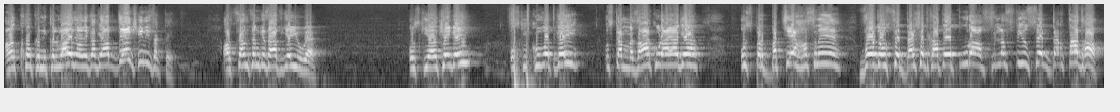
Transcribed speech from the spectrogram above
آنکھوں کو نکلوائے جانے کا کہ آپ دیکھ ہی نہیں سکتے۔ اور سیمسن کے ساتھ یہی ہوا ہے۔ اس کی آنکھیں گئی اس کی قوت گئی اس کا مذاق اڑایا گیا، اس پر بچے ہنس رہے ہیں وہ جو اس سے دہشت کھاتے، پورا فلسطی اس سے ڈرتا تھا۔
